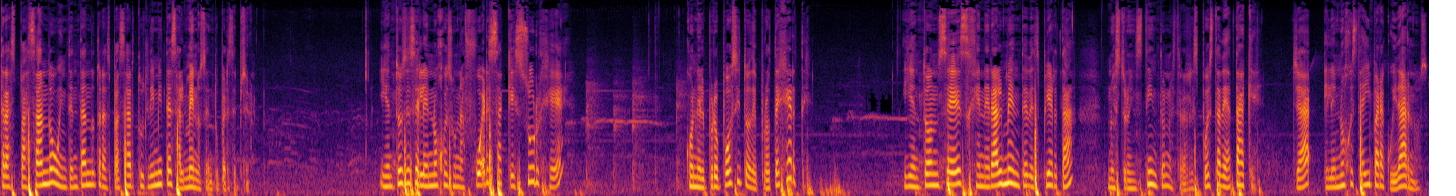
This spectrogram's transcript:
traspasando o intentando traspasar tus límites, al menos en tu percepción. Y entonces el enojo es una fuerza que surge con el propósito de protegerte. Y entonces generalmente despierta nuestro instinto, nuestra respuesta de ataque. Ya el enojo está ahí para cuidarnos,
